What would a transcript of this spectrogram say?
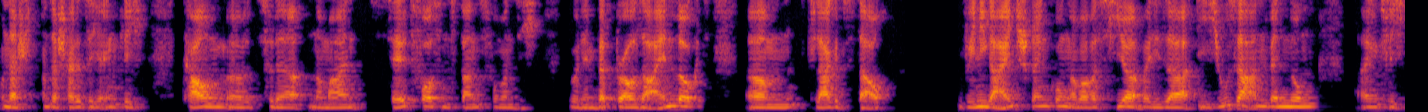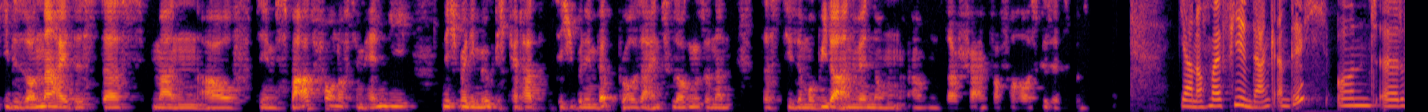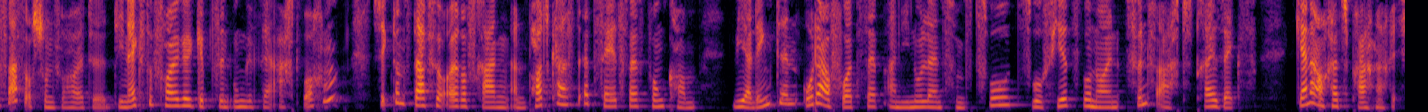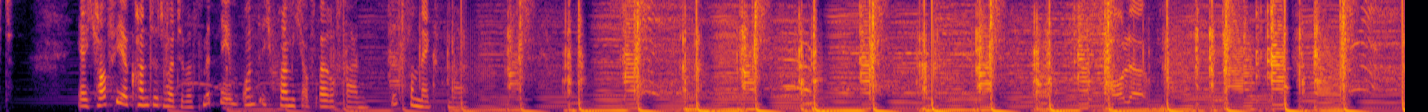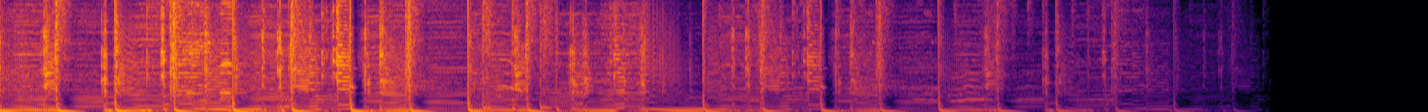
unterscheidet sich eigentlich kaum äh, zu der normalen Salesforce-Instanz, wo man sich über den Webbrowser einloggt. Ähm, klar gibt es da auch weniger Einschränkungen, aber was hier bei dieser User-Anwendung eigentlich die Besonderheit ist, dass man auf dem Smartphone, auf dem Handy nicht mehr die Möglichkeit hat, sich über den Webbrowser einzuloggen, sondern dass diese mobile Anwendung ähm, dafür einfach vorausgesetzt wird. Ja, nochmal vielen Dank an dich und äh, das war's auch schon für heute. Die nächste Folge gibt's in ungefähr acht Wochen. Schickt uns dafür eure Fragen an podcast.saleswave.com via LinkedIn oder auf WhatsApp an die 0152 2429 5836. Gerne auch als Sprachnachricht. Ja, ich hoffe, ihr konntet heute was mitnehmen und ich freue mich auf eure Fragen. Bis zum nächsten Mal.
